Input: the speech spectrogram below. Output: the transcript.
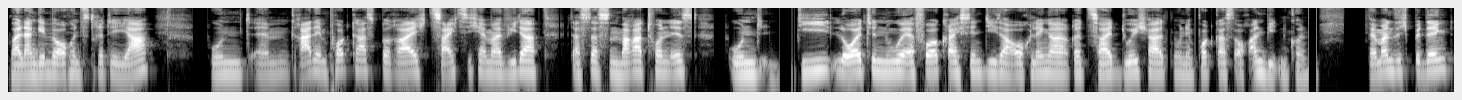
weil dann gehen wir auch ins dritte Jahr. Und ähm, gerade im Podcast-Bereich zeigt sich ja immer wieder, dass das ein Marathon ist und die Leute nur erfolgreich sind, die da auch längere Zeit durchhalten und den Podcast auch anbieten können. Wenn man sich bedenkt,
